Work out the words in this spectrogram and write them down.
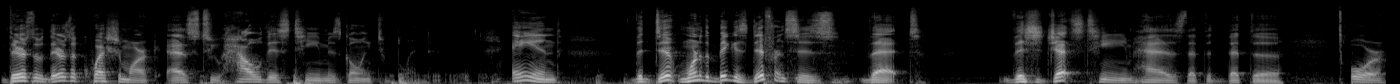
there's a there's a question mark as to how this team is going to blend, and the di- one of the biggest differences that this Jets team has that the that the or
